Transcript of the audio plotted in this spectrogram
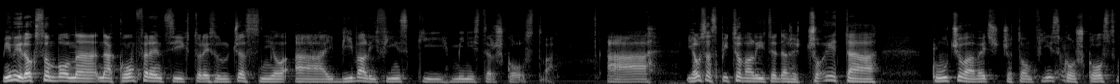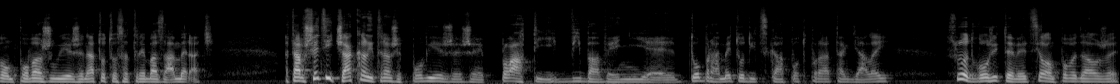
Minulý rok som bol na, na konferencii, ktorej sa zúčastnil aj bývalý fínsky minister školstva. A jeho sa spýtovali teda, že čo je tá kľúčová vec, čo tom fínskom školstvom považuje, že na toto sa treba zamerať. A tam všetci čakali teda, že povie, že, že platy, vybavenie, dobrá metodická podpora a tak ďalej. Sú to dôležité veci, ale on povedal, že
